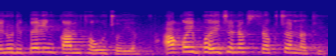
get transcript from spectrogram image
તેનું રિપેરિંગ કામ થવું જોઈએ. આ કોઈ ભયજનક સ્ટ્રક્ચર નથી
